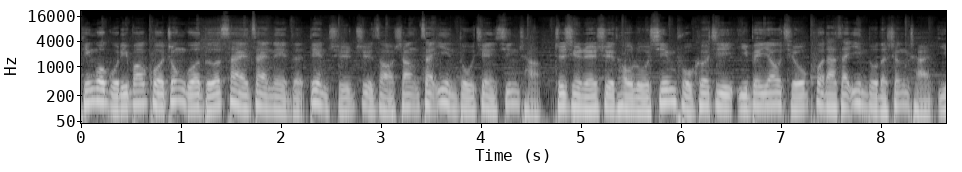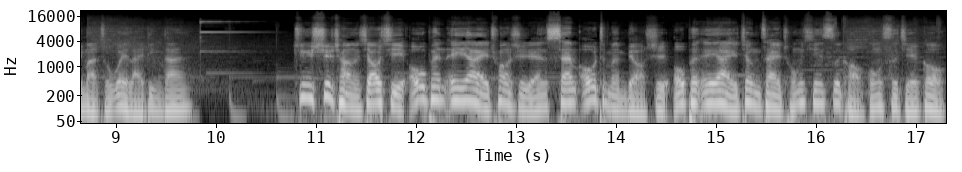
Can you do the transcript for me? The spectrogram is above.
苹果鼓励包括中国德赛在内的电池制造商在印度建新厂。知情人士透露，新普科技已被要求扩大在印度的生产，以满足未来订单。据市场消息，OpenAI 创始人 Sam Altman 表示，OpenAI 正在重新思考公司结构。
